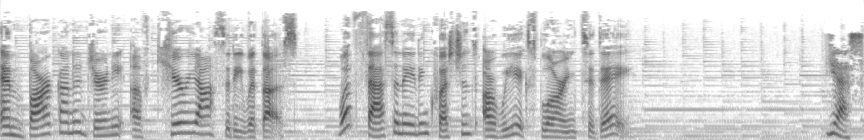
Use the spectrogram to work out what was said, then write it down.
Embark on a journey of curiosity with us. What fascinating questions are we exploring today? Yes,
